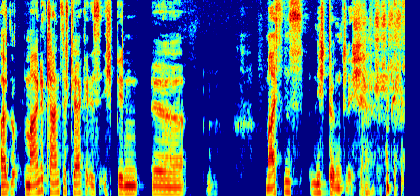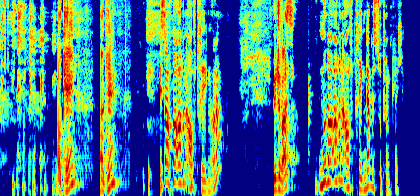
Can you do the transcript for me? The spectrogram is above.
Also meine kleinste Stärke ist, ich bin äh, meistens nicht pünktlich. okay, okay. Ist auch bei euren Aufträgen, oder? Bitte was? Nur bei euren Aufträgen, da bist du pünktlich.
